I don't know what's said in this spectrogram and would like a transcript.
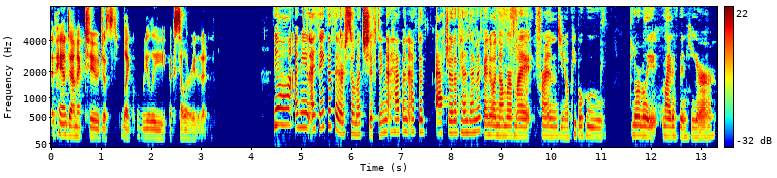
the pandemic too just like really accelerated it. Yeah, I mean, I think that there's so much shifting that happened after after the pandemic. I know a number of my friends, you know, people who normally might have been here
